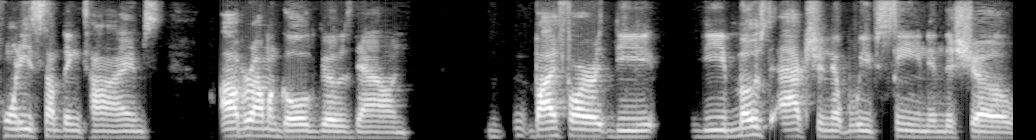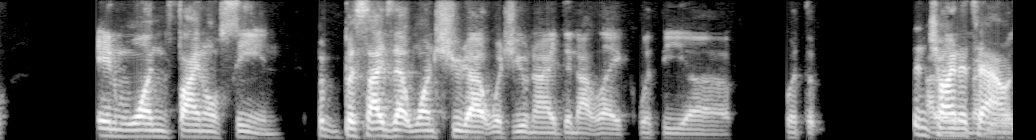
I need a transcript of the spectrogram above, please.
20 something times. Abraham Gold goes down. By far the the most action that we've seen in the show in one final scene. But besides that one shootout, which you and I did not like with the uh with the in Chinatown.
